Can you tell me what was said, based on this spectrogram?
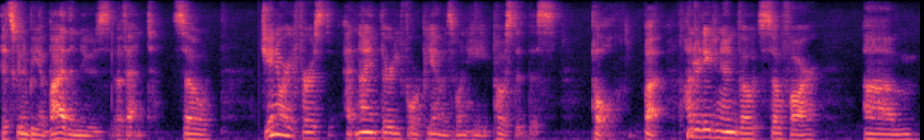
it's going to be a buy the news event. So January 1st at 9:34 p.m. is when he posted this poll. But 189 votes so far. Um,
